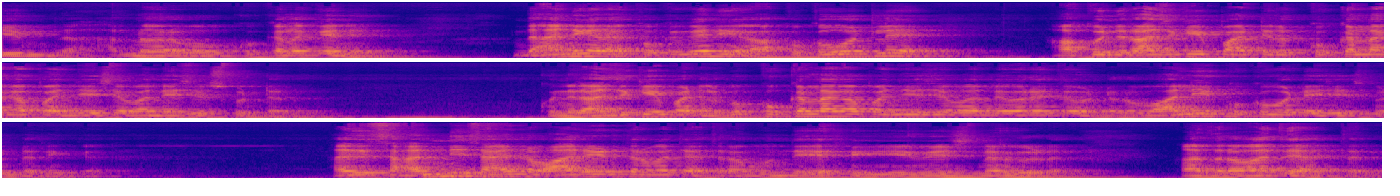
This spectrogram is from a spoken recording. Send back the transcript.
ఏం దారుణారా బాబు కుక్కలకనే. దాన్ని కానీ ఆ కుక్క కానీ ఆ కుక్క ఓట్లే ఆ కొన్ని రాజకీయ పార్టీలకు కుక్కల్లాగా పనిచేసే వాళ్ళు వేసేసుకుంటారు. కొన్ని రాజకీయ పార్టీలకు కుక్కల్లాగా పనిచేసే వాళ్ళు ఎవరైతే ఉంటారో వాళ్ళే కుక్క ఓటు వేసేసుకుంటారు ఇంకా. అది అన్నీ సాయంత్రం ఆరేడు తర్వాతే వేస్తారు ఆ ముందే ఏం వేసినా కూడా. ఆ తర్వాతే వేస్తారు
